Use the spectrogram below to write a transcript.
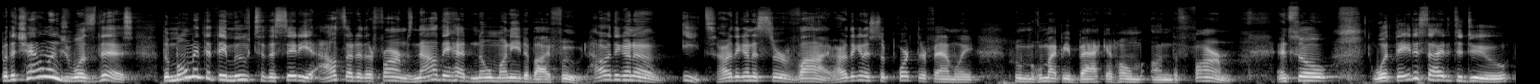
But the challenge was this the moment that they moved to the city outside of their farms, now they had no money to buy food. How are they gonna eat? How are they gonna survive? How are they gonna support their family? Who, who might be back at home on the farm. And so, what they decided to do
